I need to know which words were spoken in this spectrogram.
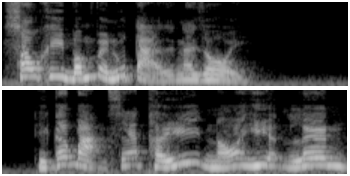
Sau khi bấm về nút tải này rồi thì các bạn sẽ thấy nó hiện lên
